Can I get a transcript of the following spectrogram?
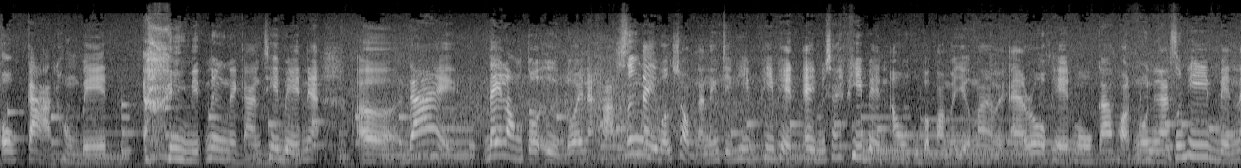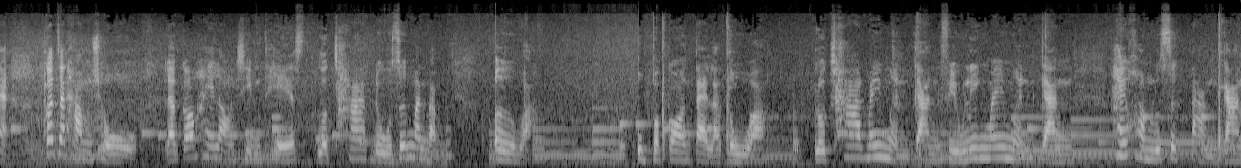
โอกาสของเบส อีกนิดนึงในการที่เบสเนี่ยได้ได้ลองตัวอื่นด้วยนะคะ ซึ่งในเวิร์กช็อปนั้นจริงๆพี่พี่เพชรเอ้ไม่ใช่พี่เบนเอาอุปกรณ์มาเยอะมากเลยแอโร่เพจโมกาพอร์ตนู่นนี่นะซึ่งพี่เบนเนี่ยก็จะทำโชว์ แล้วก็ให้ลองชิมเทสรสชาติดู ซึ่งมันแบบเออว่ะอุปกรณ์แต่ละตัว รสชาติไม่เหมือนกันฟีลลิ่งไม่เหมือนกัน ให้ความรู้สึกต่างกัน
